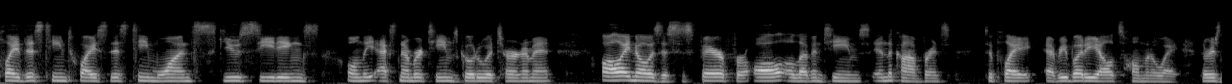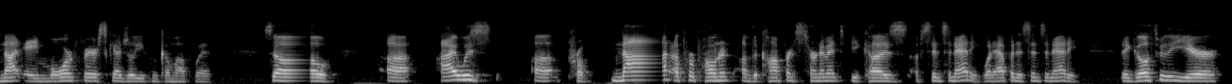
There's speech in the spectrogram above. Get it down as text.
play this team twice, this team once, skews seedings, only X number of teams go to a tournament. All I know is this is fair for all 11 teams in the conference to play everybody else home and away. There is not a more fair schedule you can come up with. So uh, I was uh, pro- not a proponent of the conference tournament because of Cincinnati. What happened to Cincinnati? They go through the year,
